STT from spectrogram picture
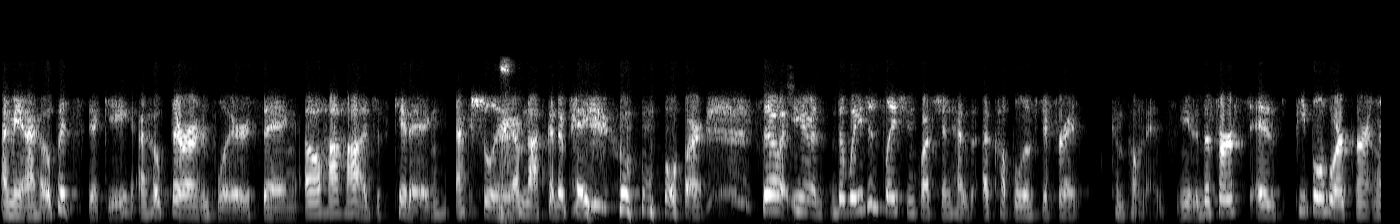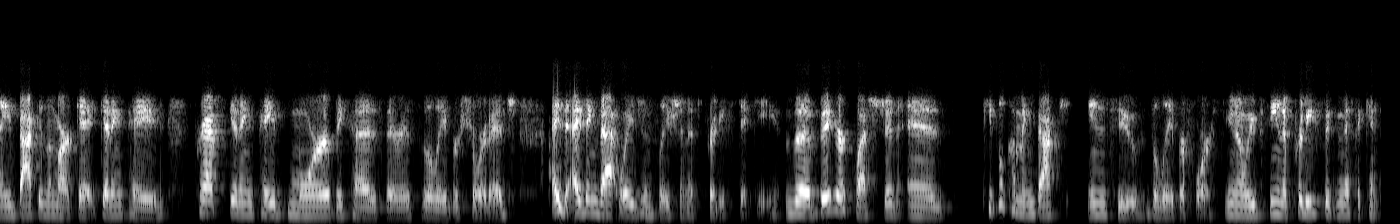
I mean, I hope it's sticky. I hope there aren't employers saying, oh, haha, just kidding. Actually, I'm not going to pay you more. So, you know, the wage inflation question has a couple of different components. You know, the first is people who are currently back in the market getting paid, perhaps getting paid more because there is the labor shortage. I, I think that wage inflation is pretty sticky. The bigger question is people coming back into the labor force. You know, we've seen a pretty significant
